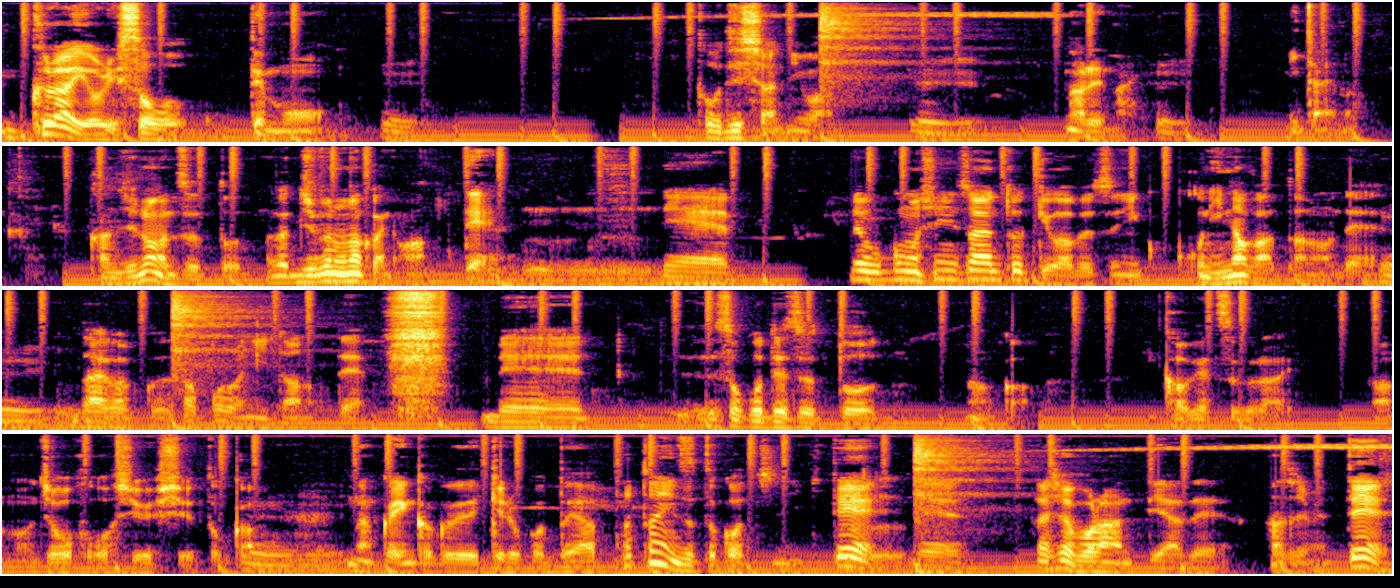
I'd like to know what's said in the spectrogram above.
いくら寄り添っても、うん当事者にはうんなれないうん。みたいな感じのはずっと、なんか自分の中にはあって、うん。で、で僕も震災の時は別にここにいなかったので、うん。大学札幌にいたので。でそこでずっとなんか1ヶ月ぐらいあの情報収集とか、うん。なんか遠隔でできることやった後にずっとこっちに来て、うん。で最初はボランティアで始めて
